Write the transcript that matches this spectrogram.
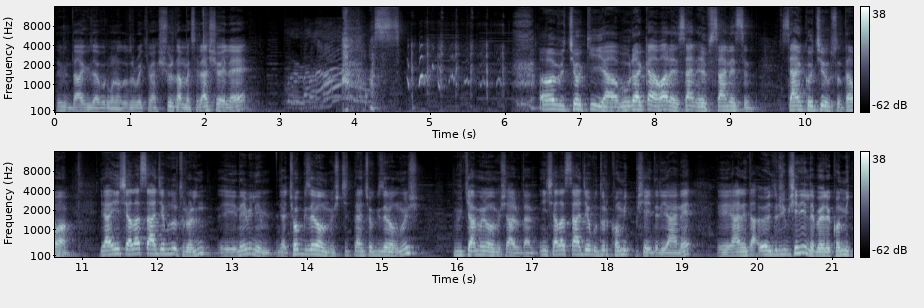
Değil mi? Daha güzel vurman olur. Dur bakayım ben. Şuradan mesela şöyle. Abi çok iyi ya. Burak ağa var ya sen efsanesin. Sen koçumsun tamam. Ya inşallah sadece budur trollün. Ee, ne bileyim ya çok güzel olmuş. Cidden çok güzel olmuş. Mükemmel olmuş harbiden. İnşallah sadece budur. Komik bir şeydir yani. Ee, yani da öldürücü bir şey değil de böyle komik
